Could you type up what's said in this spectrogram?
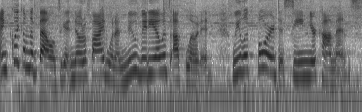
and click on the bell to get notified when a new video is uploaded. We look forward to seeing your comments.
